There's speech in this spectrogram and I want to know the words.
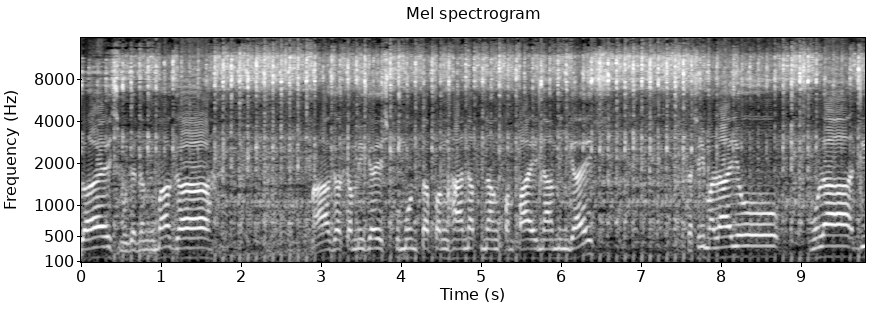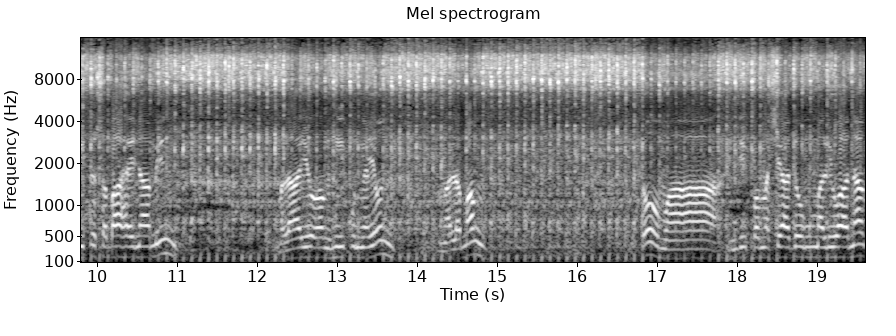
Guys, magandang umaga. Maaga kami guys pumunta pang hanap ng pampain namin guys. Kasi malayo mula dito sa bahay namin. Malayo ang hipon ngayon. Ang alamang. Ito, ma hindi pa masyadong maliwanag.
